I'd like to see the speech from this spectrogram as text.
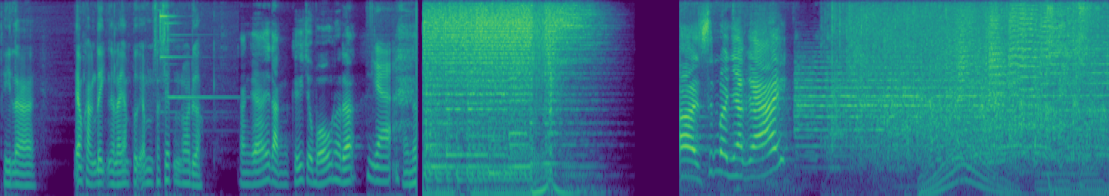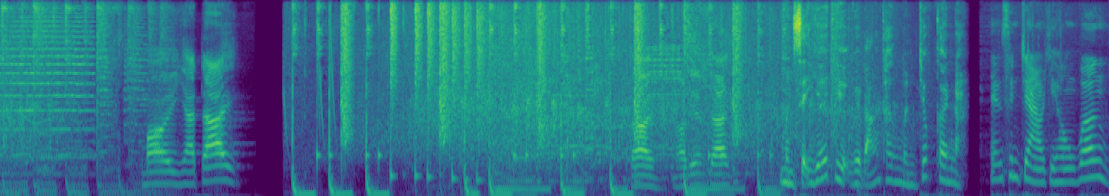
thì là em khẳng định là em tự em sắp xếp lo được. Con gái đăng ký cho bố nữa đó. Dạ. Rồi xin mời nhà gái. Mời nhà trai. Rồi ngồi đi em trai. Mình sẽ giới thiệu về bản thân mình chút coi nè Em xin chào chị Hồng Vân,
